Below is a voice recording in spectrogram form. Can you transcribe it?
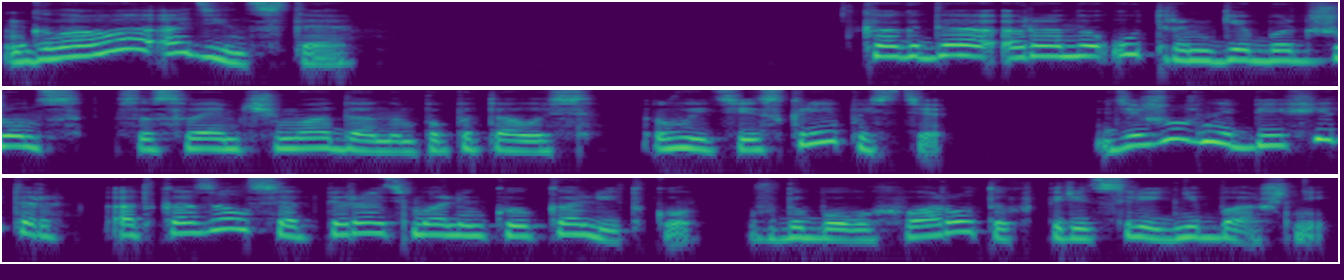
Глава одиннадцатая. Когда рано утром Геба Джонс со своим чемоданом попыталась выйти из крепости, дежурный бифитер отказался отпирать маленькую калитку в дубовых воротах перед средней башней.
